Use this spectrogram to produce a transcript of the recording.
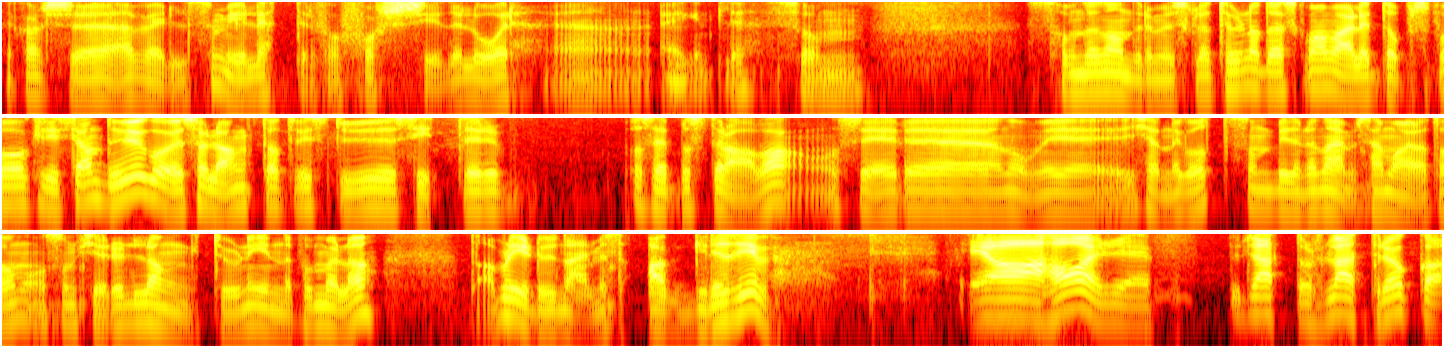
det kanskje er vel så mye lettere for forside lår, eh, egentlig, som, som den andre muskulaturen. Og det skal man være litt obs på. Christian, du går jo så langt at hvis du sitter og ser på Strava og ser eh, noen vi kjenner godt, som begynner å nærme seg maraton, og som kjører langturene inne på mølla, da blir du nærmest aggressiv. Ja, jeg har eh, rett og slett trykka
